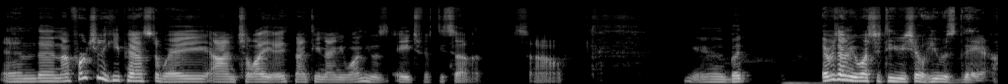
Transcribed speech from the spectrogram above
And then, unfortunately, he passed away on July 8th, 1991. He was age 57. So, yeah, but every time you watch a TV show, he was there.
